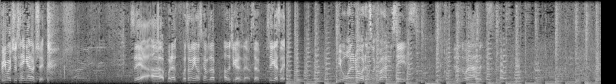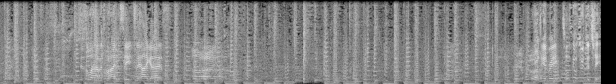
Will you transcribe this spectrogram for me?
Pretty much just hang out and shit. so yeah, uh, when, it, when something else comes up, I'll let you guys know. So see you guys later. People want to know what it's like behind the scenes. What happens behind the scenes. Say hi, guys. Hi. We're about to get ready. So let's go shoot the shit.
